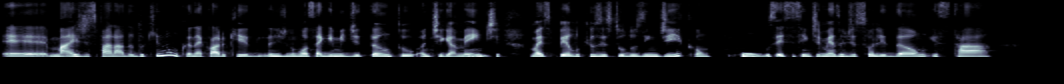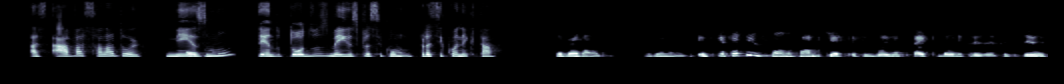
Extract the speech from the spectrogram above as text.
é, mais disparada do que nunca, né? Claro que a gente não consegue medir tanto antigamente, mas pelo que os estudos indicam, Sim. esse sentimento de solidão está avassalador, mesmo é. tendo todos os meios para se, se conectar. É verdade, é verdade. Eu fiquei até pensando, sabe, que esses dois aspectos da onipresença de Deus,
